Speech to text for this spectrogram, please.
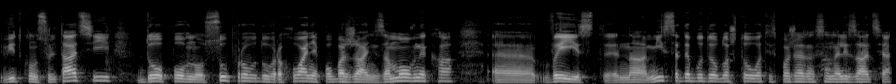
від консультації до повного супроводу, врахування побажань замовника, е, виїзд на місце, де буде облаштовуватись пожежна сигналізація,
